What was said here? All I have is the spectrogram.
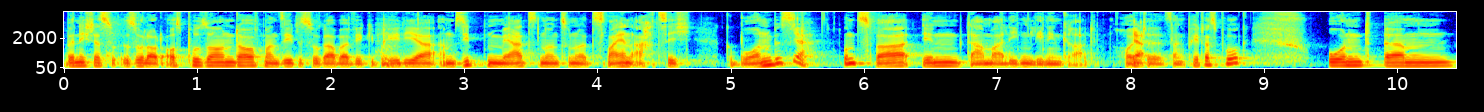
wenn ich das so laut ausposaunen darf, man sieht es sogar bei Wikipedia, am 7. März 1982 geboren bist. Ja. Und zwar in damaligen Leningrad, heute ja. St. Petersburg. Und ähm,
